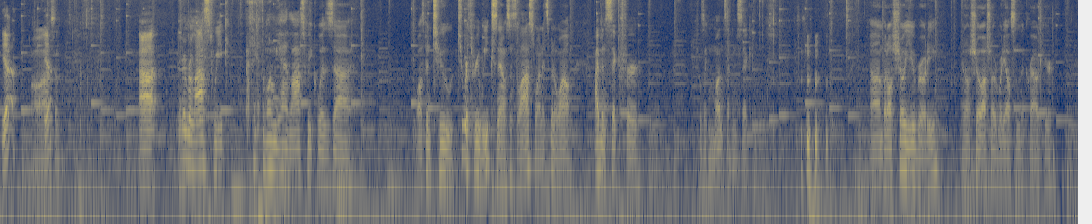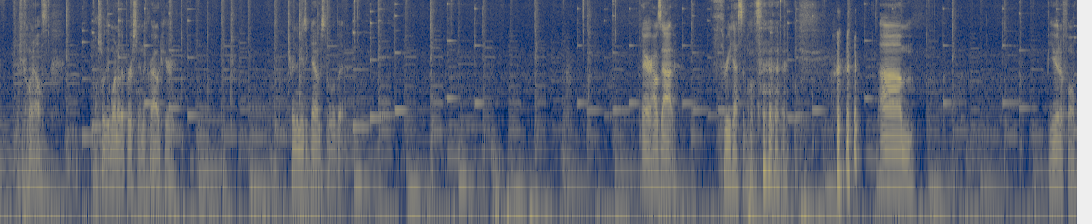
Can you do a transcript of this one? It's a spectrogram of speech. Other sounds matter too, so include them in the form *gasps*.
Yeah. Awesome. Uh, remember last week? I think the one we had last week was. Uh, well, it's been two, two or three weeks now since the last one. It's been a while. I've been sick for. Feels like months. I've been sick. *laughs* um, but I'll show you, Brody, and I'll show I'll show everybody else in the crowd here. *laughs* Everyone else. I'll show the one other person in the crowd here. Turn the music down just a little bit. There, how's that? Three decibels. *laughs* um, beautiful.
